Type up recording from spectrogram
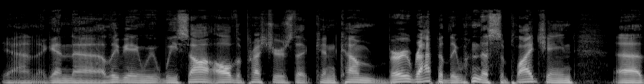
Yeah, and again, uh, alleviating, we, we saw all the pressures that can come very rapidly when the supply chain uh,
